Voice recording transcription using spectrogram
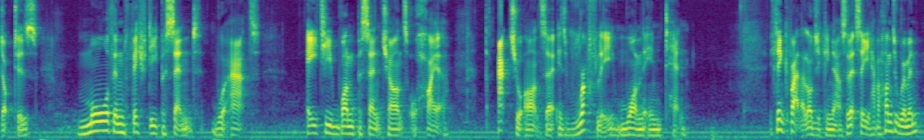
doctors, more than 50% were at 81% chance or higher. The actual answer is roughly 1 in 10. Think about that logically now. So, let's say you have 100 women,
